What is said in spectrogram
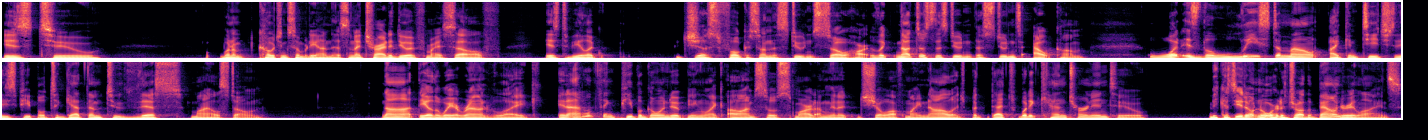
is to when I'm coaching somebody on this and I try to do it for myself is to be like just focus on the student so hard. Like not just the student, the student's outcome. What is the least amount I can teach these people to get them to this milestone? Not the other way around. Like, and I don't think people go into it being like, oh, I'm so smart. I'm going to show off my knowledge. But that's what it can turn into because you don't know where to draw the boundary lines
